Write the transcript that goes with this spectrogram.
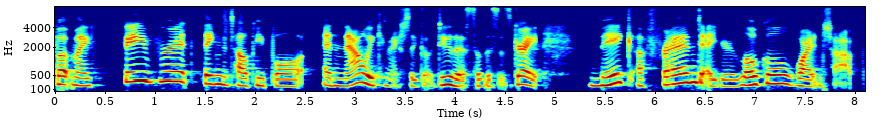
But my favorite thing to tell people, and now we can actually go do this. So this is great. Make a friend at your local wine shop.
